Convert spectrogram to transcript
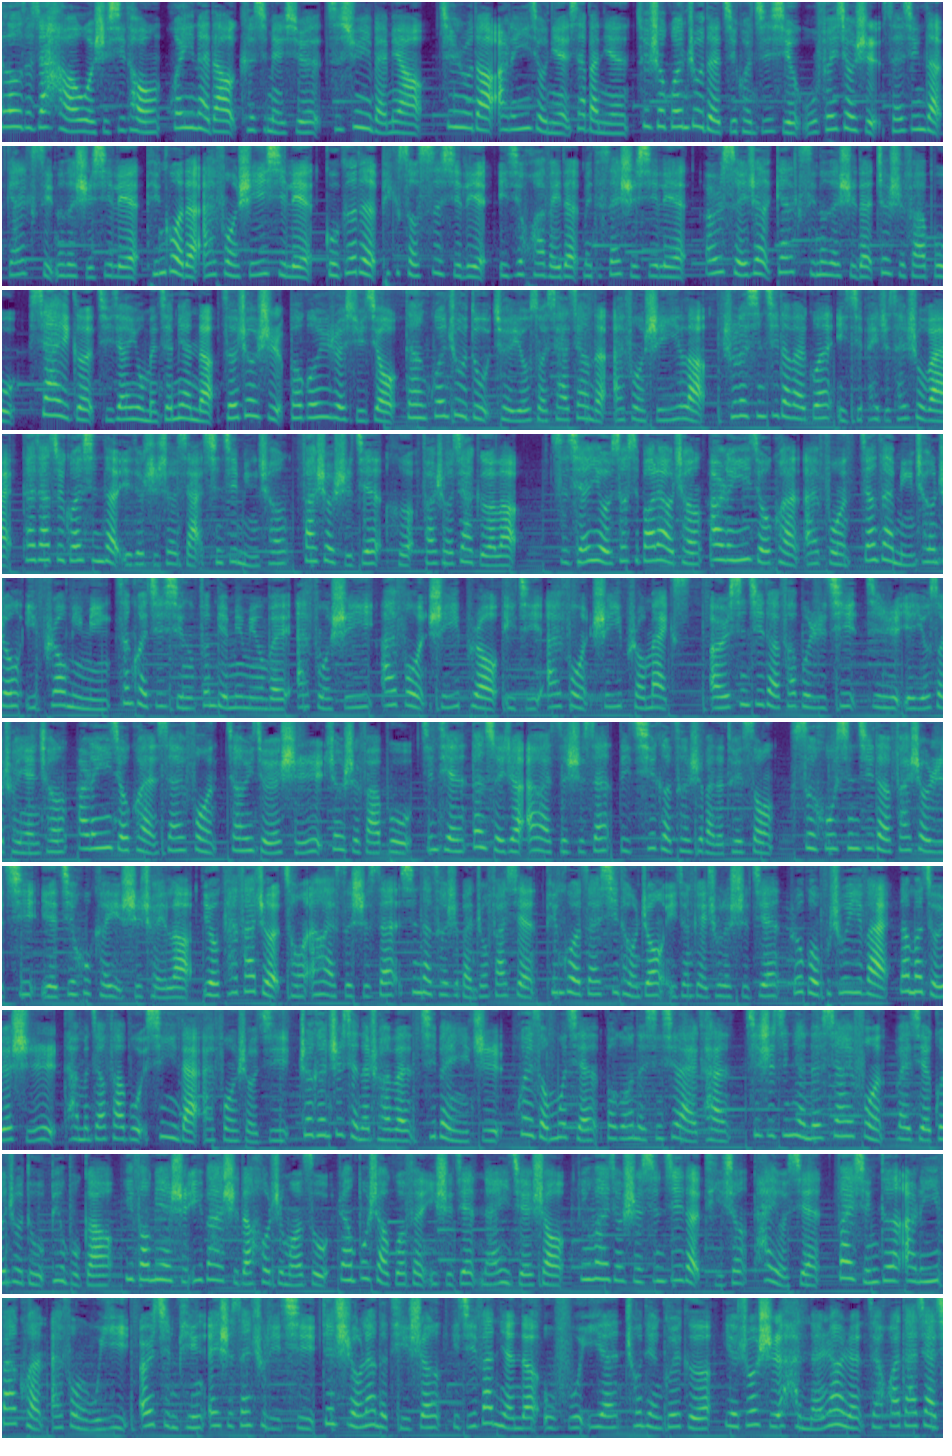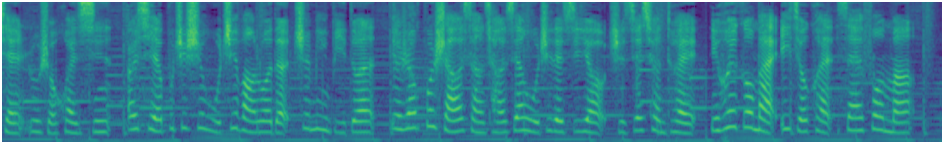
Hello，大家好，我是西彤，欢迎来到科技美学资讯一百秒。进入到二零一九年下半年，最受关注的几款机型，无非就是三星的 Galaxy Note 十系列、苹果的 iPhone 十一系列、谷歌的 Pixel 四系列以及华为的 Mate 三十系列。而随着 Galaxy Note 十的正式发布，下一个即将与我们见面的，则正是曝光预热许久，但关注度却有所下降的 iPhone 十一了。除了新机的外观以及配置参数外，大家最关心的也就只是剩下新机名称、发售时间和发售价格了。此前有消息爆料称，二零一九款 iPhone 将在名称中以 Pro 命名，三款机型分别命名为 iPhone 十一、iPhone 十一 Pro 以及 iPhone 十一 Pro Max。而新机的发布日期近日也有所传言称，二零一九款新 iPhone 将于九月十日正式发布。今天，伴随着 iOS 十三第七个测试版的推送，似乎新机的发售日期也几乎可以实锤了。有开发者从 iOS 十三新的测试版中发现，苹果在系统中已经给出了时间，如果不出意外，那么九月十日他们将发布新一代 iPhone 手机。这跟之前的传闻基本一致。汇总目前曝光的信息来看，其实今年的新 iPhone。外界关注度并不高，一方面是浴霸式的后置模组让不少果粉一时间难以接受，另外就是新机的提升太有限，外形跟二零一八款 iPhone 无异，而仅凭 A 十三处理器、电池容量的提升以及万年的五伏一安充电规格，也着实很难让人在花大价钱入手换新，而且不支持五 G 网络的致命弊端，也让不少想尝鲜五 G 的基友直接劝退。你会购买一九款新 iPhone 吗？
